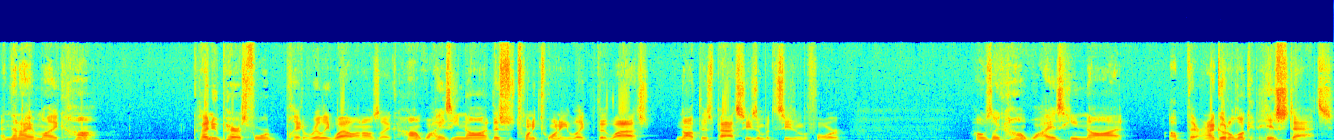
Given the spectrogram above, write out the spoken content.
And then I'm like, huh, because I knew Paris Ford played really well, and I was like, huh, why is he not? This was 2020, like the last, not this past season, but the season before. I was like, huh, why is he not up there? And I go to look at his stats.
